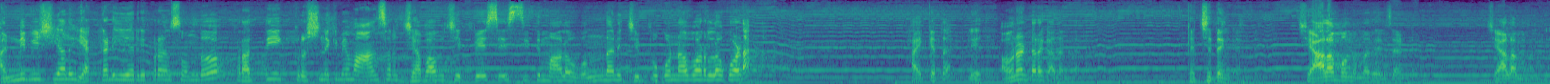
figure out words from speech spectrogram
అన్ని విషయాలు ఎక్కడ ఏ రిఫరెన్స్ ఉందో ప్రతి కృష్ణకి మేము ఆన్సర్ జవాబు చెప్పేసే స్థితి మాలో ఉందని చెప్పుకున్న వారిలో కూడా ఐక్యత లేదు. అవునంటారా కాదంటారా? ఖచ్చితంగా. చాలామంది ఉన్నారు తెలుసా అండి? చాలామంది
